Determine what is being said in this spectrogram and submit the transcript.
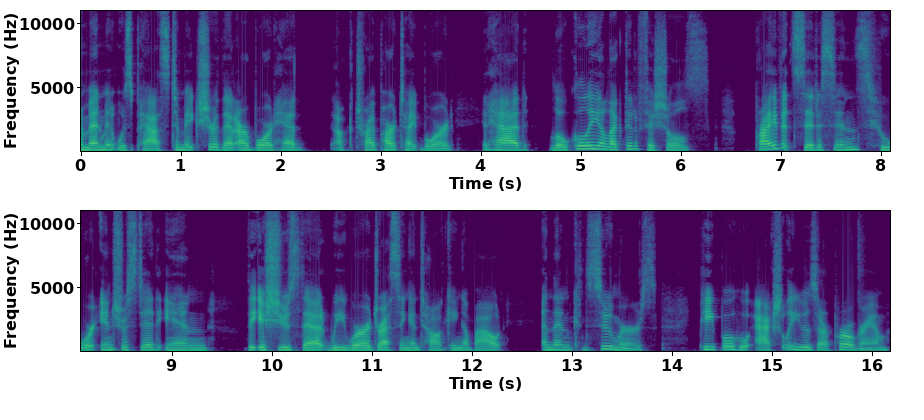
amendment was passed to make sure that our board had a tripartite board. It had locally elected officials, private citizens who were interested in the issues that we were addressing and talking about, and then consumers, people who actually use our program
